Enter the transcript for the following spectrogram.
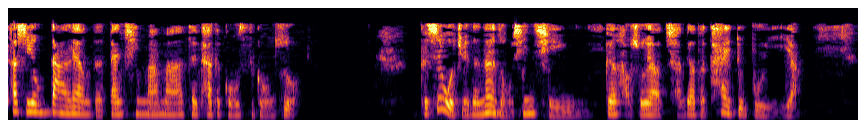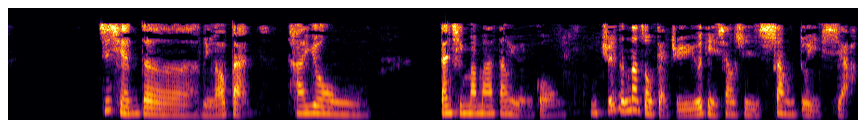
她是用大量的单亲妈妈在她的公司工作，可是我觉得那种心情跟好说要强调的态度不一样。之前的女老板她用单亲妈妈当员工，我觉得那种感觉有点像是上对下，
